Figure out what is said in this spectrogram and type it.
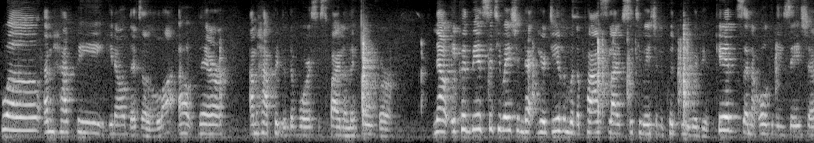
well i'm happy you know there's a lot out there. I'm happy the divorce is finally over. Now it could be a situation that you're dealing with a past life situation. It could be with your kids and an organization.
